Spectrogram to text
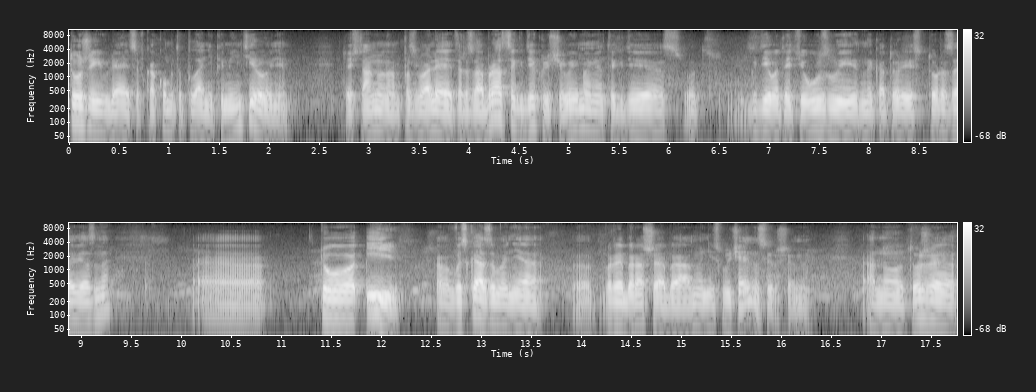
тоже является в каком-то плане комментированием. То есть оно нам позволяет разобраться, где ключевые моменты, где вот, где вот эти узлы, на которые Тора завязана – то и высказывание э, Рэбе Рашаба, оно не случайно совершенно, оно тоже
